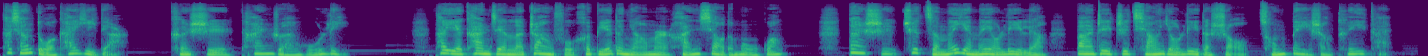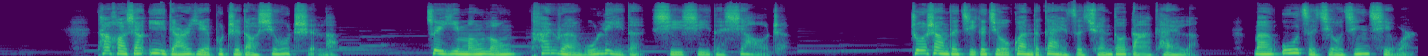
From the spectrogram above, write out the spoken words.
她想躲开一点儿，可是瘫软无力。她也看见了丈夫和别的娘们儿含笑的目光，但是却怎么也没有力量把这只强有力的手从背上推开。她好像一点儿也不知道羞耻了。醉意朦胧，瘫软无力的嘻嘻的笑着。桌上的几个酒罐的盖子全都打开了，满屋子酒精气味儿，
